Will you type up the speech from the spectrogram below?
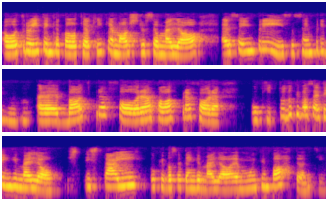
outro item que eu coloquei aqui, que é mostre o seu melhor, é sempre isso, sempre é, bote para fora, coloque para fora o que, tudo que você tem de melhor, extrair o que você tem de melhor é muito importante,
